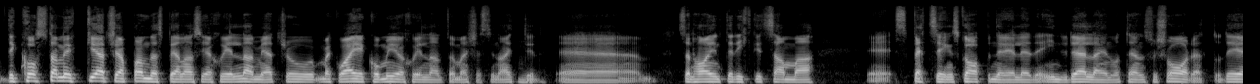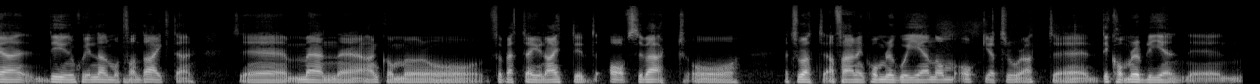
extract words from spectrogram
det kostar mycket att köpa de där spelarna som gör skillnad, men jag tror Maguire kommer göra skillnad för Manchester United. Ehm, sen har han inte riktigt samma eh, spetsegenskaper när det gäller det individuella än mot ens försvaret och det, det är ju en skillnad mot van Dijk där. Eh, Men eh, han kommer att förbättra United avsevärt och jag tror att affären kommer att gå igenom och jag tror att eh, det kommer att bli en, en,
